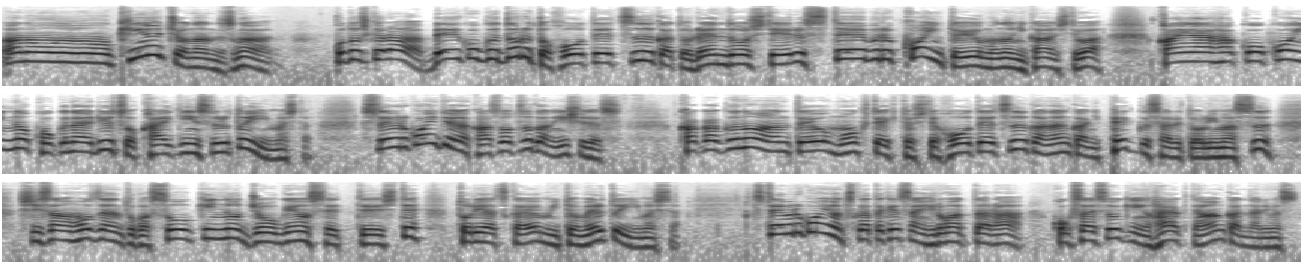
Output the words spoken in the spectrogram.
あの、金融庁なんですが、今年から米国ドルと法定通貨と連動しているステーブルコインというものに関しては、海外発行コインの国内流通を解禁すると言いました。ステーブルコインというのは仮想通貨の一種です。価格の安定を目的として法定通貨なんかにペッグされております、資産保全とか送金の上限を設定して取り扱いを認めると言いました。ステーブルコインを使った決算が広がったら、国際送金が早くて安価になります。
